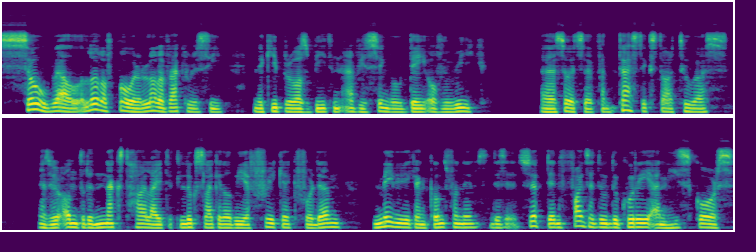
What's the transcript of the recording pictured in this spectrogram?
so well. A lot of power, a lot of accuracy, and the keeper was beaten every single day of the week. Uh, so it's a fantastic start to us. As we're on to the next highlight, it looks like it'll be a free kick for them. Maybe we can confront him. This swept in, finds it to Doucouré and he scores.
